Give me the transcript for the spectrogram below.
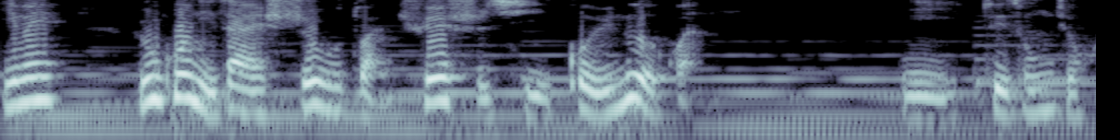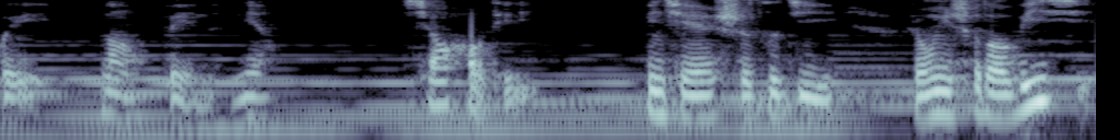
因为如果你在食物短缺时期过于乐观，你最终就会浪费能量、消耗体力，并且使自己容易受到威胁。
